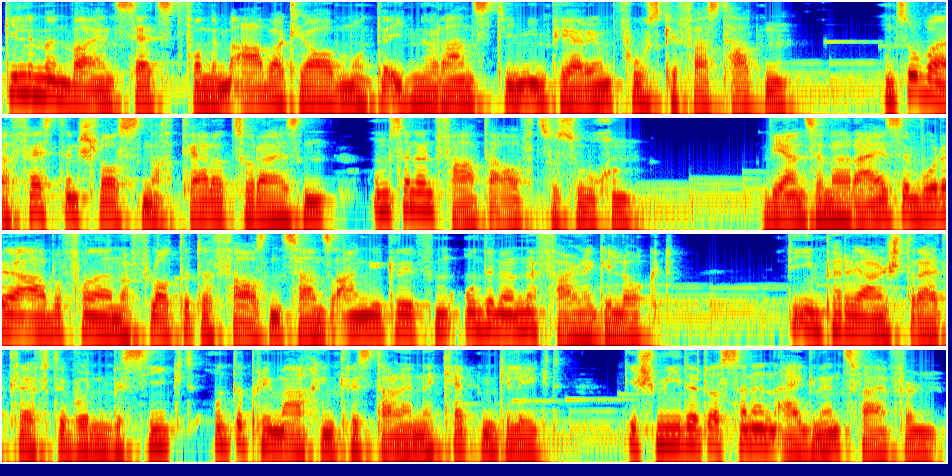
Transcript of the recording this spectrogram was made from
Gilliman war entsetzt von dem Aberglauben und der Ignoranz, die im Imperium Fuß gefasst hatten, und so war er fest entschlossen, nach Terra zu reisen, um seinen Vater aufzusuchen. Während seiner Reise wurde er aber von einer Flotte der Thousand Suns angegriffen und in eine Falle gelockt. Die imperialen Streitkräfte wurden besiegt und der Primarch in kristallene Ketten gelegt, geschmiedet aus seinen eigenen Zweifeln.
